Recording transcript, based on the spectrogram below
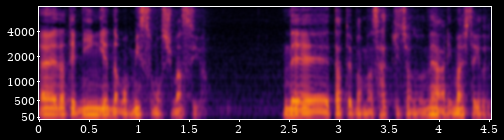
えー、だって人間だもんミスもしますよ。で例えばまあさっきちょっとねありましたけど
